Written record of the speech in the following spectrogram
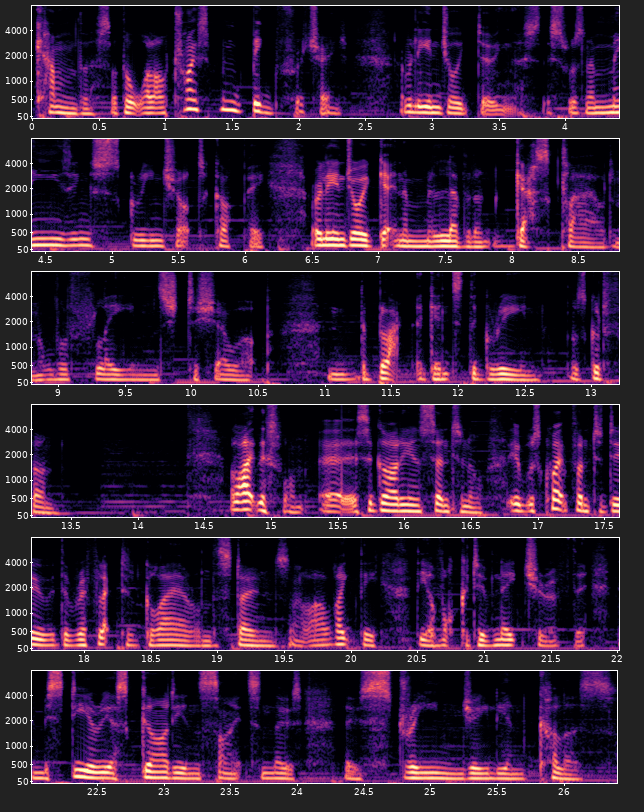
canvas. I thought, well, I'll try something big for a change. I really enjoyed doing this. This was an amazing screenshot to copy. I really enjoyed getting a malevolent gas cloud and all the flames to show up, and the black against the green. It was good fun. I like this one. Uh, it's a Guardian Sentinel. It was quite fun to do with the reflected glare on the stones. I like the, the evocative nature of the, the mysterious Guardian sights and those those strange alien colours.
